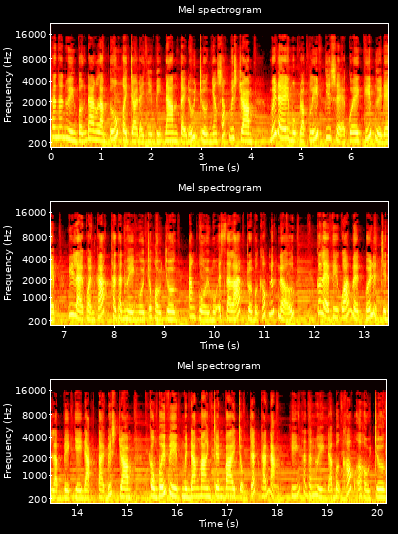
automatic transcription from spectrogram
Thanh Thanh Huyền vẫn đang làm tốt vai trò đại diện Việt Nam tại đấu trường nhan sắc Miss Trump. Mới đây, một đoạn clip chia sẻ của ekip người đẹp ghi lại khoảnh khắc Thanh Thanh Huyền ngồi trong hậu trường, ăn vội một ít salad rồi bật khóc nức nở. Có lẽ vì quá mệt với lịch trình làm việc dày đặc tại Miss Trump, cộng với việc mình đang mang trên vai trọng trách khá nặng, khiến Thanh Thanh Huyền đã bật khóc ở hậu trường.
